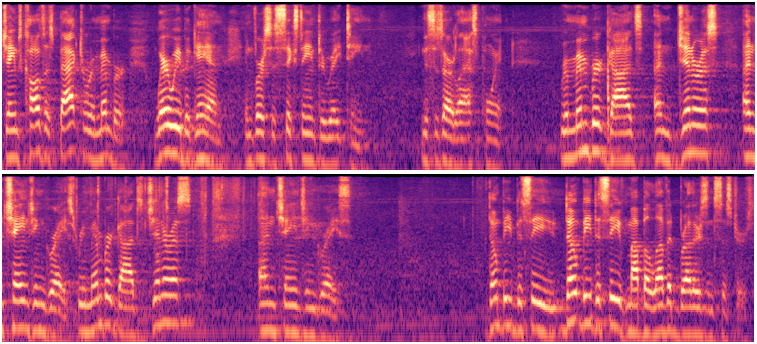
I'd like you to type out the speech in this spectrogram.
James calls us back to remember where we began in verses 16 through 18. This is our last point. Remember God's ungenerous, unchanging grace. Remember God's generous, unchanging grace. Don't be deceived. Don't be deceived, my beloved brothers and sisters.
